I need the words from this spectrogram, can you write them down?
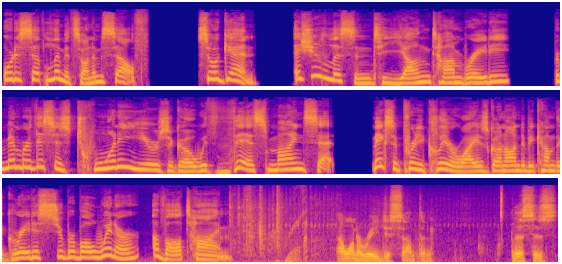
or to set limits on himself. So again, as you listen to young Tom Brady, remember this is 20 years ago with this mindset. Makes it pretty clear why he's gone on to become the greatest Super Bowl winner of all time. I want to read you something. This is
